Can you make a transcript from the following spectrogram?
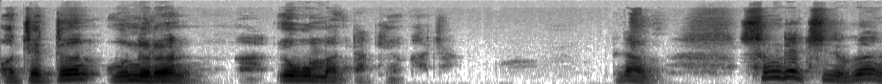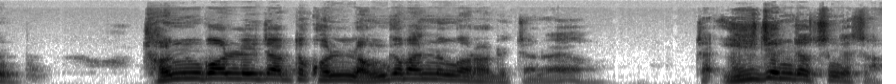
어쨌든 오늘은 아, 요것만 딱 기억하자. 그 다음 승계 취득은 전 권리자부터 권리를 넘겨받는 거라 그랬잖아요. 자, 이전적 승계서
